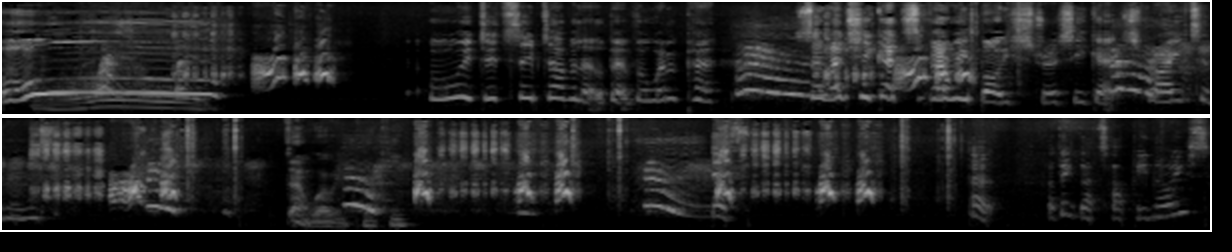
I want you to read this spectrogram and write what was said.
Oh. Oh, he did seem to have a little bit of a whimper. So when she gets very boisterous, he gets frightened. Don't worry, Cookie. Yes. Oh, I think that's happy noise.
